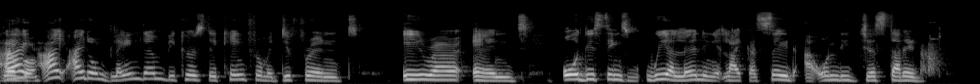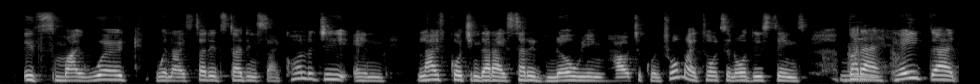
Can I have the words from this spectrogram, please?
I. I I don't blame them because they came from a different era and all these things we are learning it. Like I said, I only just started. It's my work when I started studying psychology and life coaching that I started knowing how to control my thoughts and all these things. But I hate that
